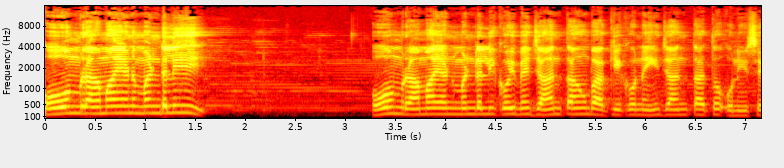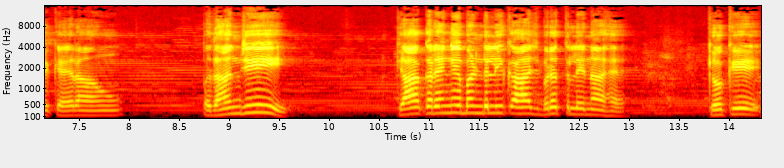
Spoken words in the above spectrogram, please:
ओम रामायण मंडली। ओम रामायण मंडली कोई मैं जानता हूँ, बाकी को नहीं जानता तो उन्हीं से कह रहा हूँ। प्रधान जी, क्या करेंगे मंडली का आज व्रत लेना है? क्योंकि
